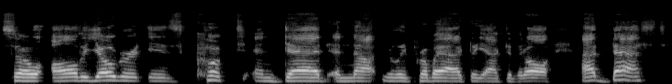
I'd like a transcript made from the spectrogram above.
So all the yogurt is cooked and dead and not really probiotically active at all. At best,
